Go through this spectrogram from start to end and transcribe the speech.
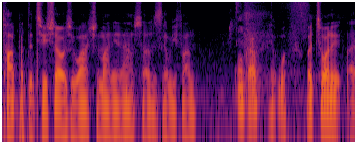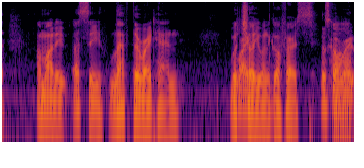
talk about the two shows you watch on Monday now. So this is gonna be fun. Okay. Wh- Which one? Uh, I'm on it. Let's see. Left or right hand? What show Right. you want to go first? Let's go Oh, right.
